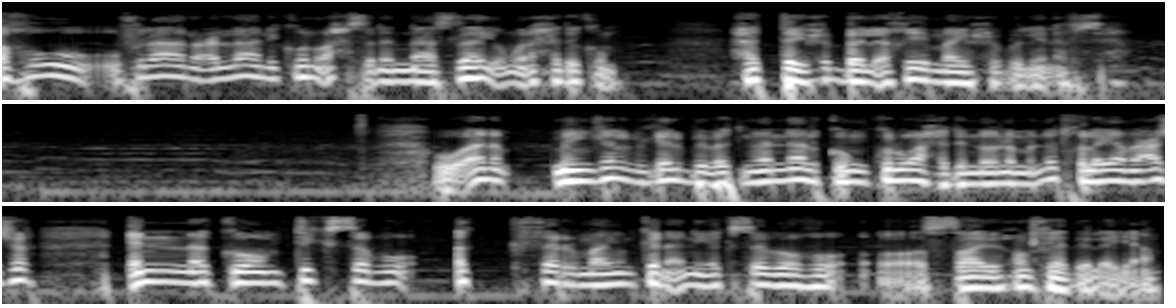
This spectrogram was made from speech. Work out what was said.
أخوه وفلان وعلان يكونوا أحسن الناس لا يؤمن أحدكم حتى يحب لاخيه ما يحب لنفسه وأنا من قلب قلبي بتمنى لكم كل واحد إنه لما ندخل أيام العشر إنكم تكسبوا أكثر ما يمكن أن يكسبه الصالحون في هذه الأيام.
